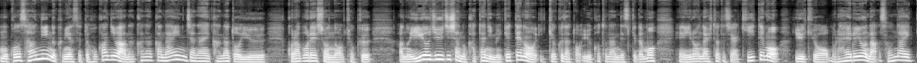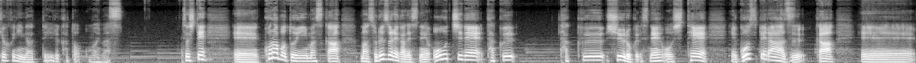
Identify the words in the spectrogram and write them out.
もうこの3人の組み合わせって他にはなかなかないんじゃないかなというコラボレーションの曲あの医療従事者の方に向けての一曲だということなんですけども、えー、いろんな人たちが聴いても勇気をもらえるようなそんな一曲になっているかと思います。そして、えー、コラボといいますか、まあ、それぞれがですね、お家で炊く宅収録ですね、をして、えゴスペラーズが、え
